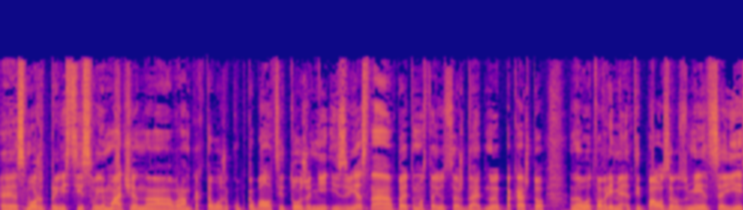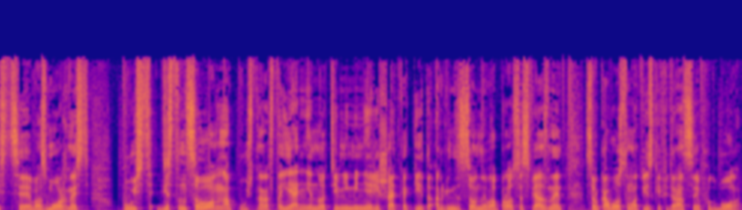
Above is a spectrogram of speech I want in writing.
э, сможет провести свои матчи на, в рамках того же Кубка Балтии, тоже неизвестно, поэтому остается ждать. Ну и пока что ну, вот во время этой паузы паузы, разумеется, есть э, возможность пусть дистанционно, пусть на расстоянии, но тем не менее решать какие-то организационные вопросы, связанные с руководством Латвийской Федерации футбола.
